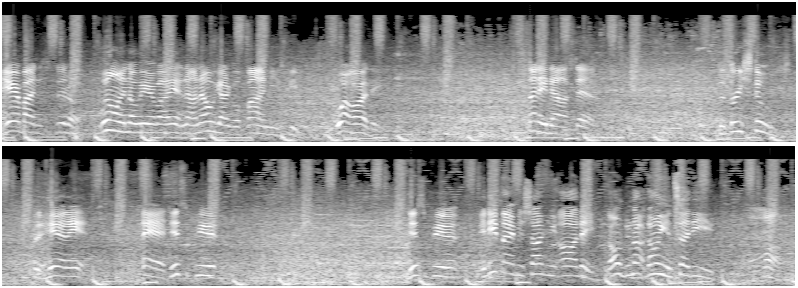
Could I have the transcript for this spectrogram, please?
Everybody sit up. We don't even know where everybody is. Now, now we gotta go find these people. Where are they? I think they downstairs. The three stools. Where the hell they at? They had disappeared. Disappeared. And these things be shocking me all day. Don't do not don't even touch these. Oh my.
